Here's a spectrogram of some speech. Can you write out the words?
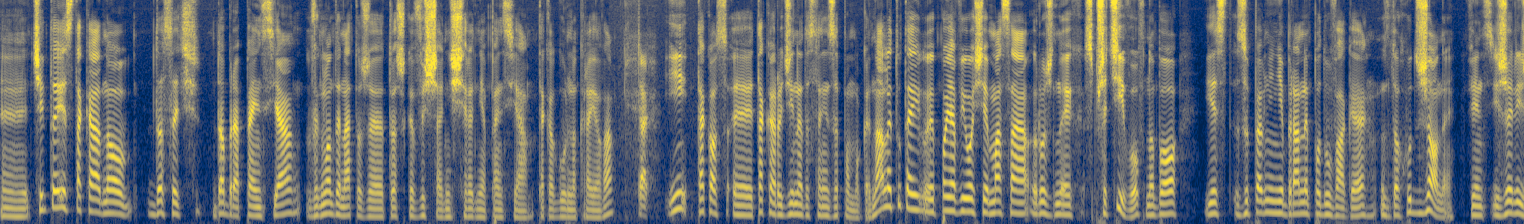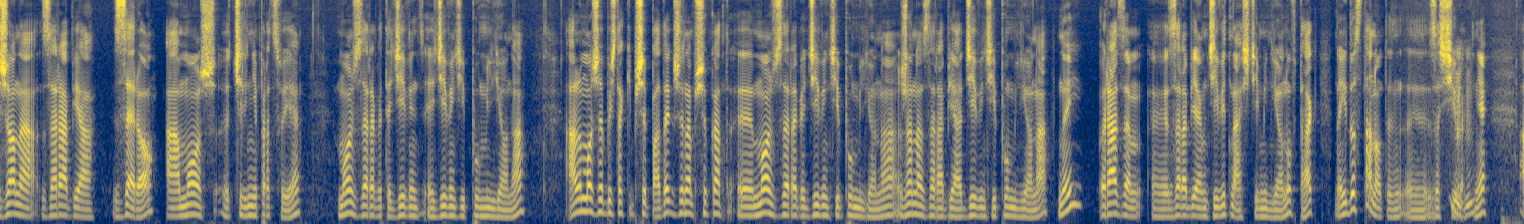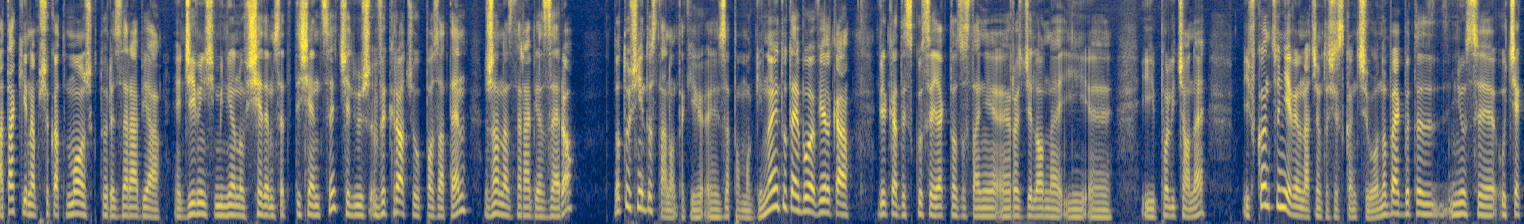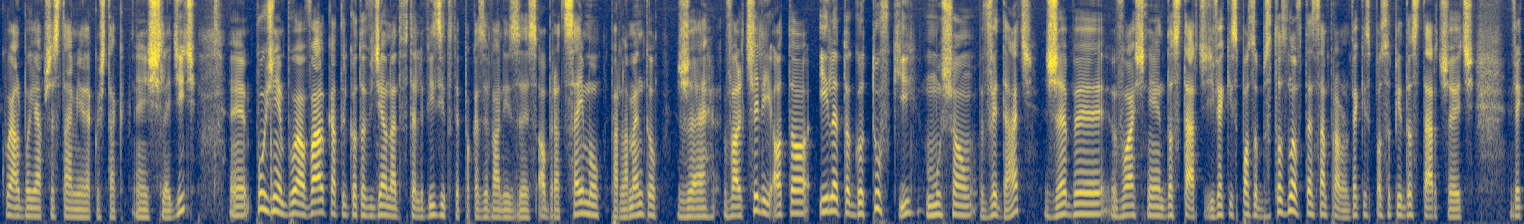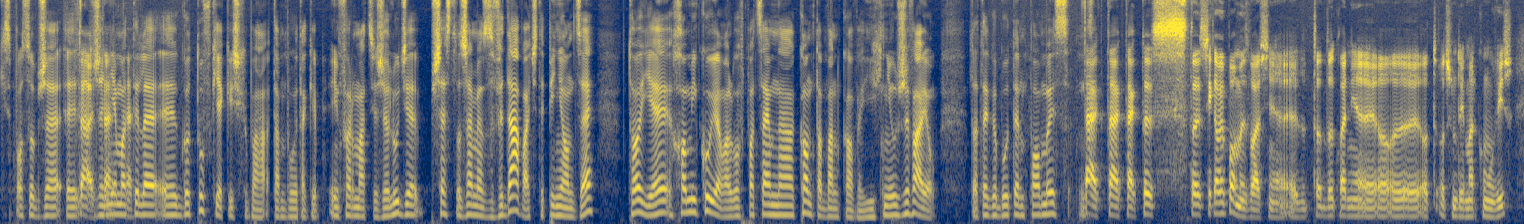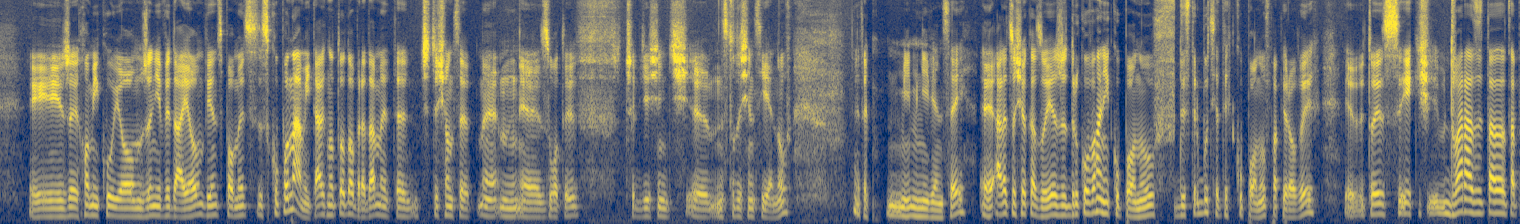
E, czyli to jest taka no, dosyć dobra pensja. Wygląda na to, że troszkę wyższa niż średnia pensja, taka ogólnokrajowa. Tak. I taka, e, taka rodzina dostanie zapomogę. No ale tutaj e, pojawiło się masa różnych sprzeciwów, no bo jest zupełnie niebrany pod uwagę dochód żony. Więc jeżeli żona zarabia zero, a mąż, czyli nie pracuje, mąż zarabia te 9,5 miliona, ale może być taki przypadek, że na przykład e, mąż zarabia 9,5 miliona, żona zarabia 9,5 miliona, no i razem e, zarabiają 19 milionów, tak? No i dostaną ten e, zasiłek, mhm. nie? A taki na przykład mąż, który zarabia 9 milionów 700 tysięcy, czyli już wykroczył poza ten, żona zarabia zero, no to już nie dostaną takiej zapomogi. No i tutaj była wielka, wielka dyskusja, jak to zostanie e, rozdzielone i, e, i policzone. I w końcu nie wiem, na czym to się skończyło, no bo jakby te newsy uciekły, albo ja przestałem je jakoś tak e, śledzić. E, później była walka, tylko to widziałem nawet w telewizji, tutaj pokazywali z, z obrad Sejmu, parlamentu, że walczyli o to, ile to gotówki muszą wydać, żeby właśnie dostarczyć i w jaki sposób, to znów ten sam problem, w jaki sposób je dostarczyć, w jaki sposób, że, e, tak, że tak, nie ma tak. tyle gotówki jakieś chyba, tam były takie informacje, że ludzie przez to zamiast wydawać te pieniądze, pieniądze, to je chomikują albo wpłacają na konto bankowe i ich nie używają. Dlatego był ten pomysł. Tak, tak, tak. To jest, to jest ciekawy pomysł właśnie. To dokładnie o, o, o czym tutaj Marku mówisz. I, że chomikują, że nie wydają, więc pomysł z kuponami, tak? No to dobra, damy te 3000 e, e, złotych, czyli 10, 100 e, tysięcy jenów tak mniej więcej. E, ale co się okazuje, że drukowanie kuponów, dystrybucja tych kuponów papierowych e, to jest jakieś dwa razy ta, ta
